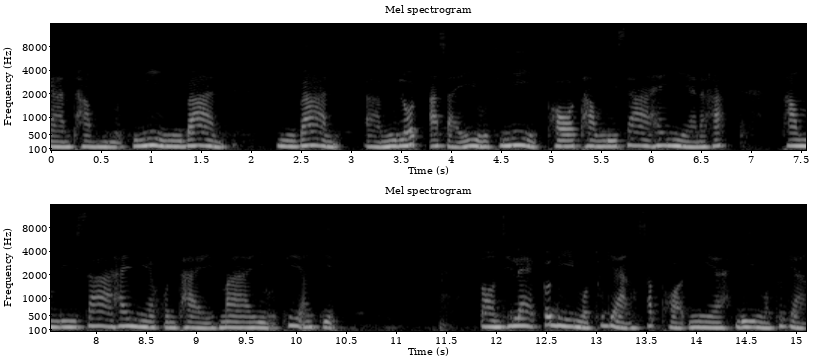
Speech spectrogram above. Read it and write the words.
งานทำอยู่ที่นี่มีบ้าน มีบ้านมีรถอาศัยอยู่ที่นี่ พอทำวีซ่าให้เมียนะคะทำวีซ่าให้เมียคนไทยมาอยู่ที่อังกฤษ ตอนที่แรกก็ดีหมดทุกอย่างซัพพอร์ตเมียดีหมดทุกอย่าง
